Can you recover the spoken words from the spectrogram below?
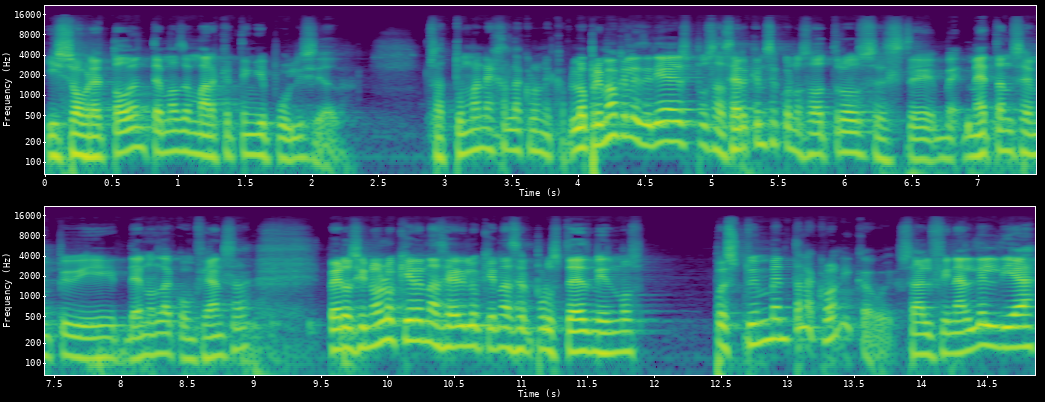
Y sobre todo en temas de marketing y publicidad. O sea, tú manejas la crónica. Lo primero que les diría es, pues, acérquense con nosotros, este, métanse en PV, denos la confianza. Pero si no lo quieren hacer y lo quieren hacer por ustedes mismos, pues tú inventa la crónica, güey. O sea, al final del día,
